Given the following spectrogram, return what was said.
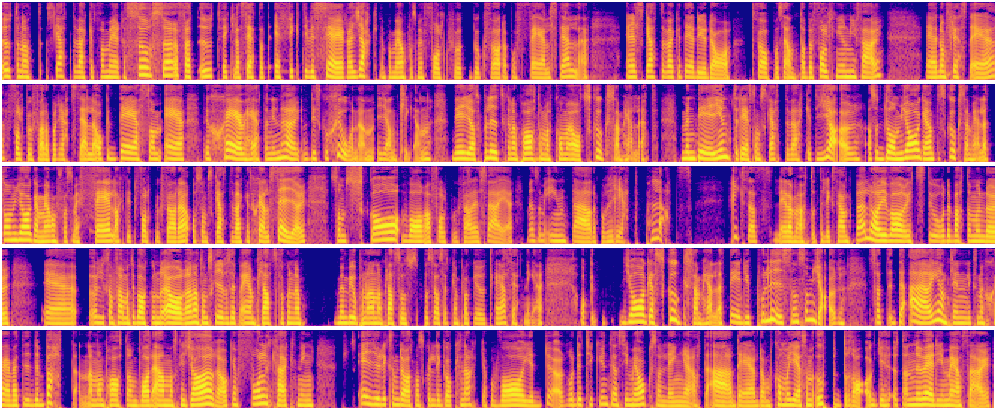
utan att Skatteverket får mer resurser för att utveckla sätt att effektivisera jakten på människor som är folkbokförda på fel ställe. Enligt Skatteverket är det ju då 2% av befolkningen ungefär. Eh, de flesta är folkbokförda på rätt ställe och det som är den skevheten i den här diskussionen egentligen, det är ju att politikerna pratar om att komma åt skuggsamhället. Men det är ju inte det som Skatteverket gör. Alltså de jagar inte skuggsamhället, de jagar människor som är felaktigt folkbokförda och som Skatteverket själv säger, som ska vara folkbokförda i Sverige, men som inte är det på rätt plats. Riksdagsledamöter till exempel har ju varit stor debatt om under, eh, och liksom fram och tillbaka under åren, att de skriver sig på en plats för att kunna men bor på någon annan plats och på så sätt kan plocka ut ersättningar. Och jaga skuggsamhället, det är det ju polisen som gör. Så att det är egentligen liksom en skevhet i debatten när man pratar om vad det är man ska göra och en folkräkning är ju liksom då att man skulle gå och knacka på varje dörr och det tycker ju inte ens Jimmie Åkesson längre att det är det de kommer ge som uppdrag, utan nu är det ju mer så här,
